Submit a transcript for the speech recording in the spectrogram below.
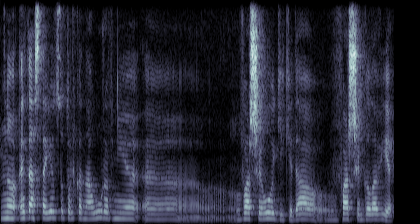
Но это остается только на уровне э, вашей логики, да, в вашей голове.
